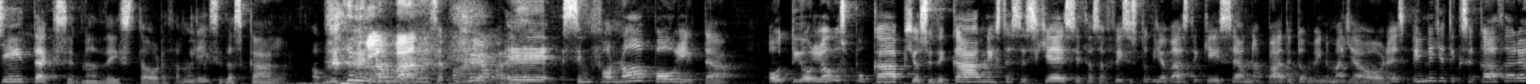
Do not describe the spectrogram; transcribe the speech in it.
Κοίταξε να δεις τώρα, θα μιλήσει η δασκάλα. Όπως αντιλαμβάνεσαι. Ωραία, μ' αρέσει. Ε, συμφωνώ απόλυτα ότι ο λόγος που κάποιος, ειδικά αν είστε σε σχέση, θα σε αφήσει το διαβάστη και είσαι αναπάντητο μήνυμα για ώρες, είναι γιατί ξεκάθαρα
